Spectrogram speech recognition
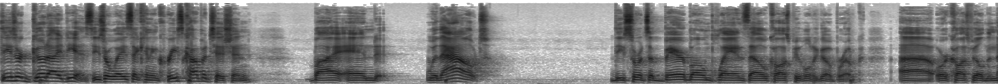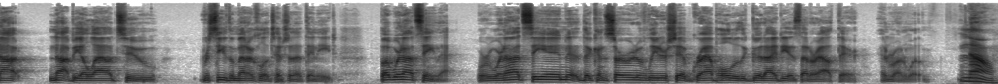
These are good ideas. These are ways that can increase competition by and without these sorts of bare bone plans that will cause people to go broke uh, or cause people to not not be allowed to receive the medical attention that they need. But we're not seeing that. We're, we're not seeing the conservative leadership grab hold of the good ideas that are out there and run with them. No,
